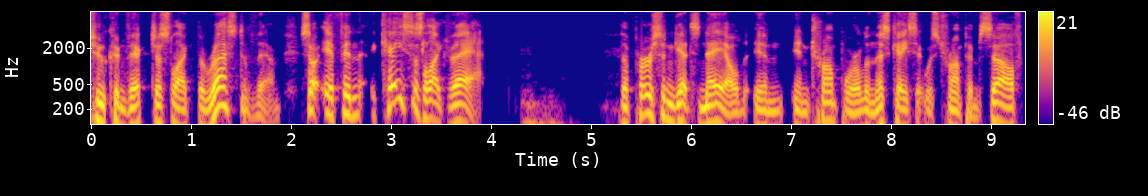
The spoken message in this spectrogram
to convict just like the rest of them. So if in cases like that, the person gets nailed in in Trump world. In this case, it was Trump himself.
